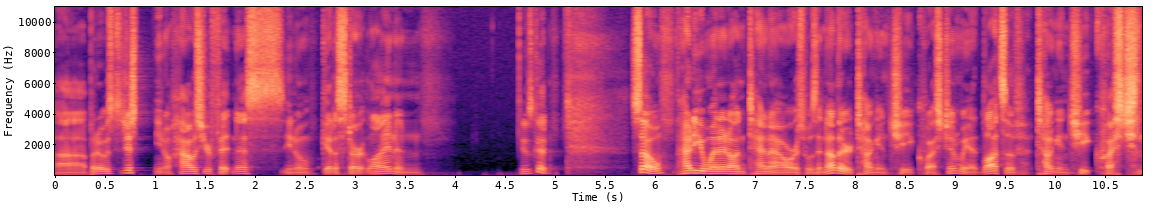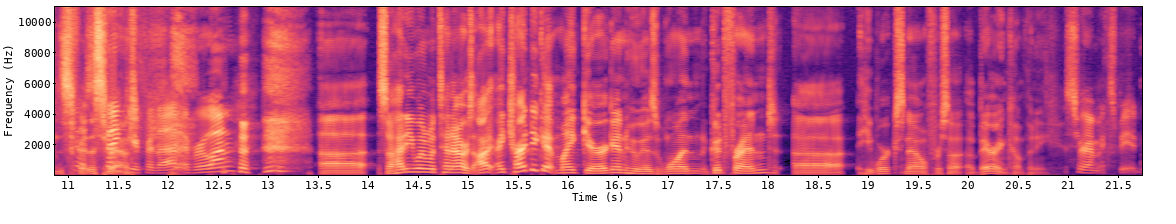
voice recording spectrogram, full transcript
Uh, but it was just, you know, how's your fitness? You know, get a start line, and it was good. So, how do you win it on 10 hours was another tongue in cheek question. We had lots of tongue in cheek questions for Yes, this thank round. you for that, everyone. Uh, so, how do you win with 10 hours? I, I tried to get Mike Garrigan, who has won, good friend. Uh, he works now for some, a bearing company. Ceramic speed.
